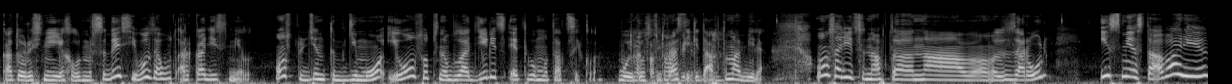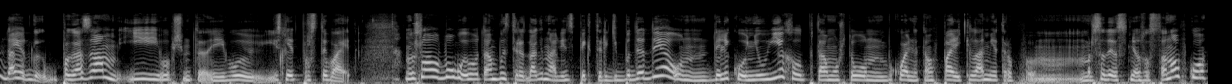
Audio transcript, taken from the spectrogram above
который с ней ехал в Мерседесе, его зовут Аркадий Смелов. Он студент МГИМО, и он, собственно, владелец этого мотоцикла. Ой, господи, простите, да, автомобиля. Он садится на, авто, на, за руль и с места аварии дает по газам, и, в общем-то, его и след простывает. Но, слава богу, его там быстро догнали инспекторы ГИБДД, он далеко не уехал, потому что он буквально там в паре километров Мерседес снес остановку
